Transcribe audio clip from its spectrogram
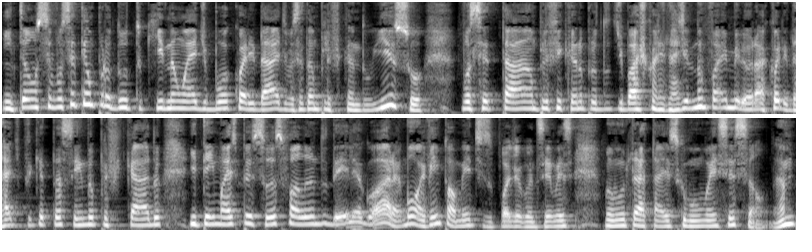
Então, se você tem um produto que não é de boa qualidade, você está amplificando isso, você está amplificando o produto de baixa qualidade, ele não vai melhorar a qualidade porque está sendo amplificado e tem mais pessoas falando dele agora. Bom, eventualmente isso pode acontecer, mas vamos tratar isso como uma exceção. Né?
